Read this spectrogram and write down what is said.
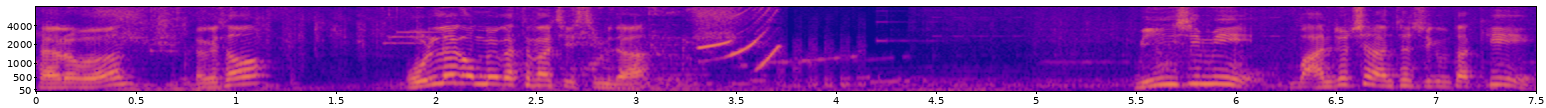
자 여러분 여기서 몰래 건물 같은 거 할 수 있습니다 민심이 뭐 안 좋진 않죠 지금 딱히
